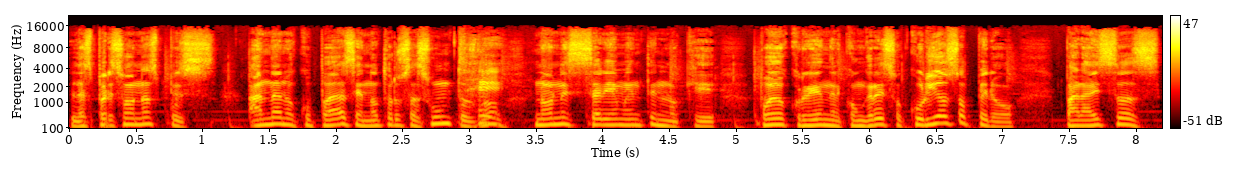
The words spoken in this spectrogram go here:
las personas pues andan ocupadas en otros asuntos, ¿no? No necesariamente en lo que puede ocurrir en el Congreso. Curioso, pero para esas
